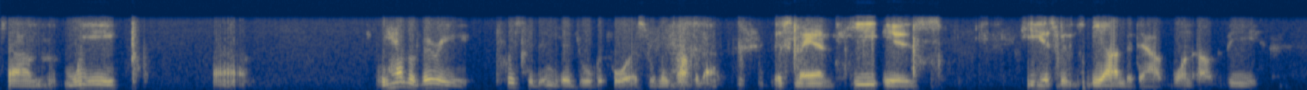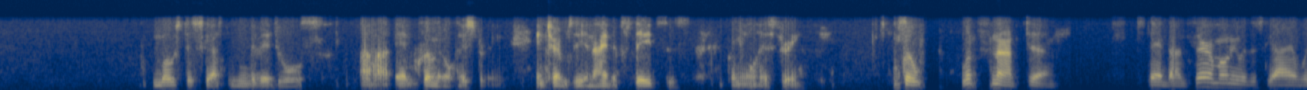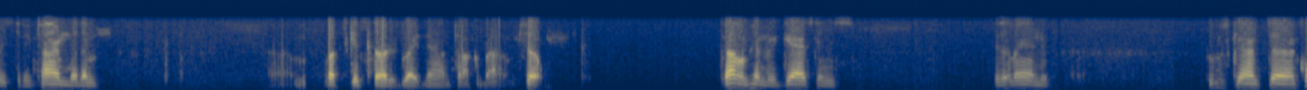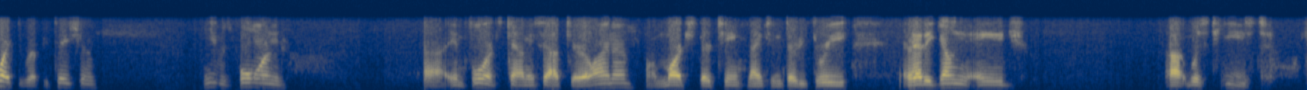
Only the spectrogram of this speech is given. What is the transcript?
um, we uh, we have a very twisted individual before us when we talk about this man. He is he is beyond a doubt one of the most disgusting individuals uh, in criminal history in terms of the United States' criminal history. So let's not uh, stand on ceremony with this guy and waste any time with him. Um, let's get started right now and talk about him. So, Donald Henry Gaskins is a man who's got uh, quite the reputation. He was born uh, in Florence County, South Carolina, on March 13, 1933, and at a young age uh, was teased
